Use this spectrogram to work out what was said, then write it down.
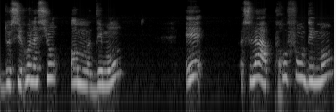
de ces relations homme-démon et cela a profondément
